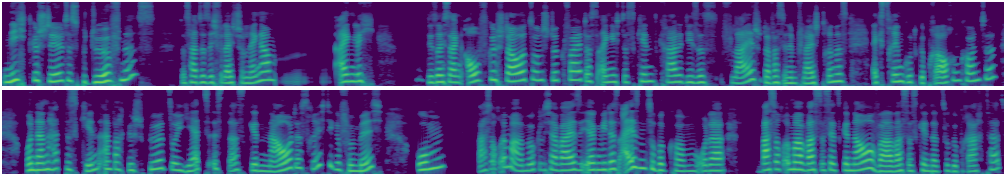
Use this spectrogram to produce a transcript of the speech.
nicht gestilltes Bedürfnis. Das hatte sich vielleicht schon länger eigentlich, wie soll ich sagen, aufgestaut so ein Stück weit, dass eigentlich das Kind gerade dieses Fleisch oder was in dem Fleisch drin ist, extrem gut gebrauchen konnte. Und dann hat das Kind einfach gespürt, so jetzt ist das genau das Richtige für mich, um was auch immer, möglicherweise irgendwie das Eisen zu bekommen oder was auch immer, was das jetzt genau war, was das Kind dazu gebracht hat.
